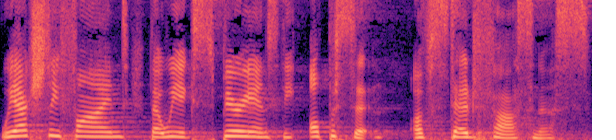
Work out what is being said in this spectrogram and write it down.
we actually find that we experience the opposite of steadfastness.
